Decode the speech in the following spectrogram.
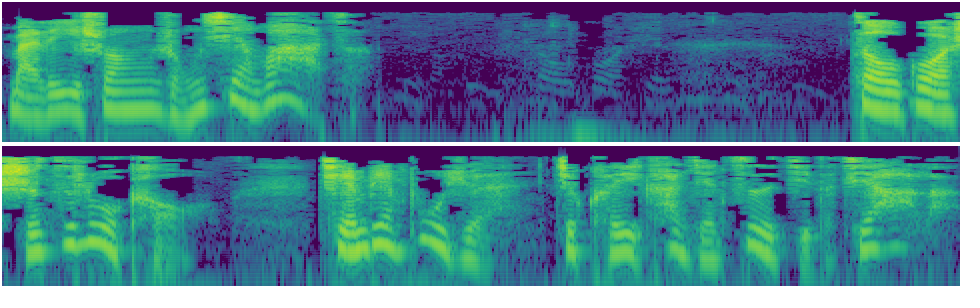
买了一双绒线袜子。走过十字路口，前边不远就可以看见自己的家了。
